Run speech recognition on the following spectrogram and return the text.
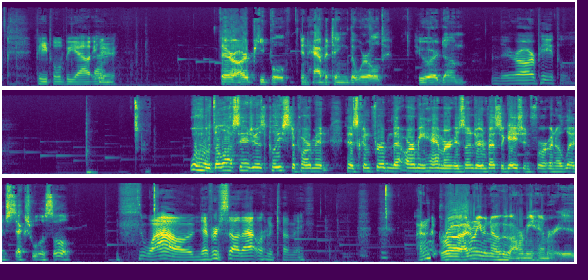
people be out Um, here. There are people inhabiting the world who are dumb. There are people. Whoa, the Los Angeles Police Department has confirmed that Armie Hammer is under investigation for an alleged sexual assault. Wow, never saw that one coming. I don't know, bro, I don't even know who Armie Hammer is.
